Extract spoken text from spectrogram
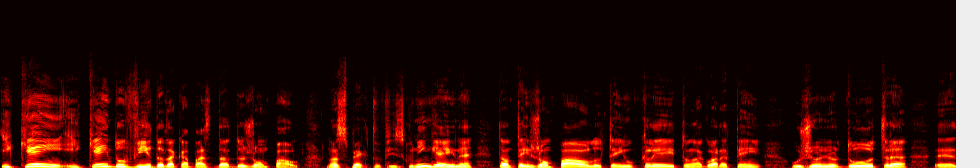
E quem, e quem duvida da capacidade do João Paulo no aspecto físico? Ninguém, né? Então tem João Paulo, tem o Cleiton, agora tem o Júnior Dutra, é,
